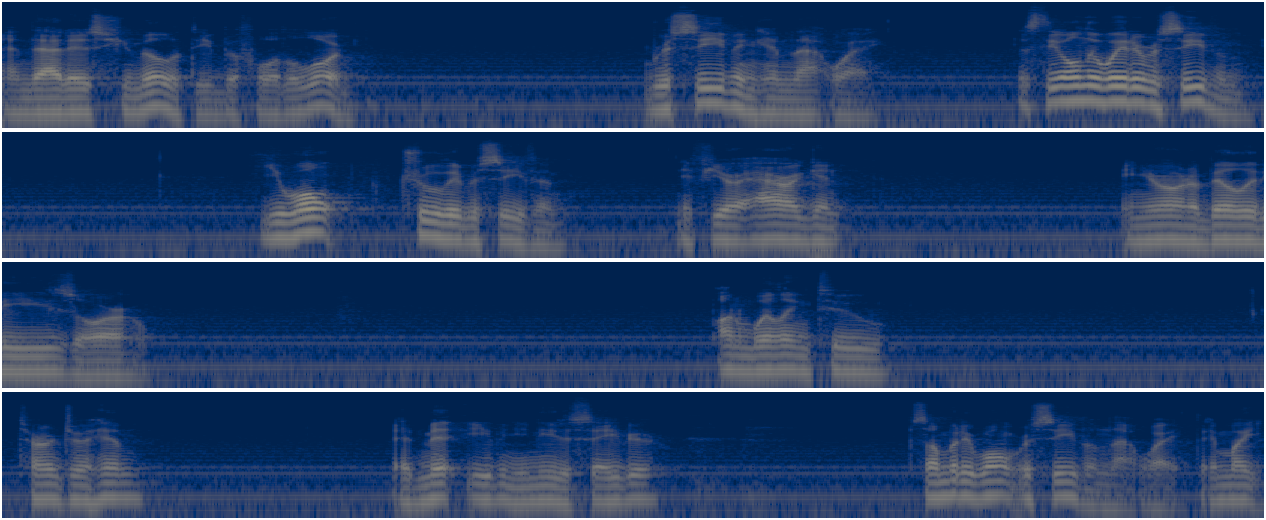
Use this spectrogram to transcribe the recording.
and that is humility before the Lord. Receiving Him that way. It's the only way to receive Him. You won't truly receive Him if you're arrogant in your own abilities or unwilling to turn to Him, admit even you need a Savior. Somebody won't receive Him that way. They might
